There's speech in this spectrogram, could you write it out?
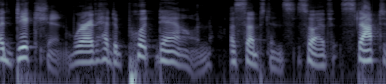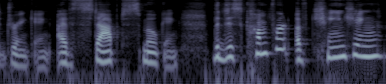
addiction, where I've had to put down a substance, so I've stopped drinking, I've stopped smoking, the discomfort of changing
